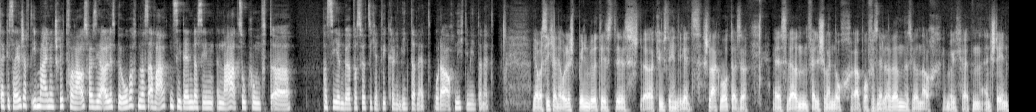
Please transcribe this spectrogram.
der Gesellschaft immer einen Schritt voraus, weil sie ja alles beobachten. Was erwarten Sie denn, dass in naher Zukunft äh, passieren wird? Was wird sich entwickeln im Internet oder auch nicht im Internet? Ja, was sicher eine Rolle spielen wird, ist das äh, künstliche Intelligenz Schlagwort. Also es werden Fälschungen noch äh, professioneller werden. Es werden auch Möglichkeiten entstehen,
